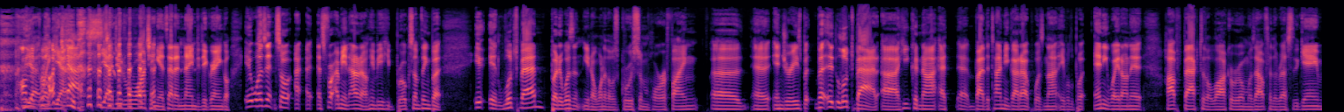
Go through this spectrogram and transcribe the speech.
on yeah, the like yeah, broadcast. yeah, dude, we're watching it. It's at a ninety degree angle. It wasn't so. I, as far, I mean, I don't know. Maybe he broke something, but it, it looked bad. But it wasn't, you know, one of those gruesome, horrifying uh, uh, injuries. But but it looked bad. Uh, he could not at uh, by the time he got up was not able to put any weight on it. Hopped back to the locker room, was out for the rest of the game.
